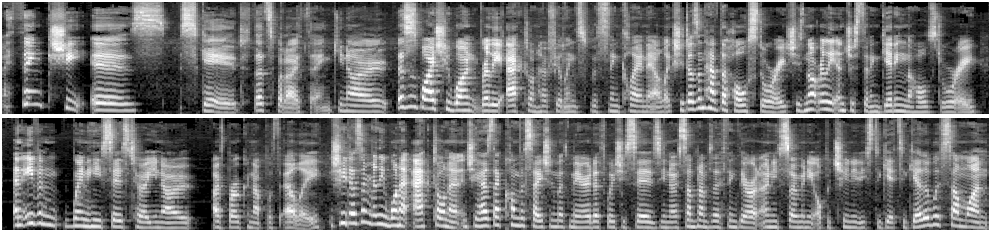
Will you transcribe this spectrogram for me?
I think she is scared. That's what I think. You know, this is why she won't really act on her feelings with Sinclair now. Like, she doesn't have the whole story. She's not really interested in getting the whole story. And even when he says to her, you know, I've broken up with Ellie, she doesn't really want to act on it. And she has that conversation with Meredith where she says, you know, sometimes I think there are only so many opportunities to get together with someone,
